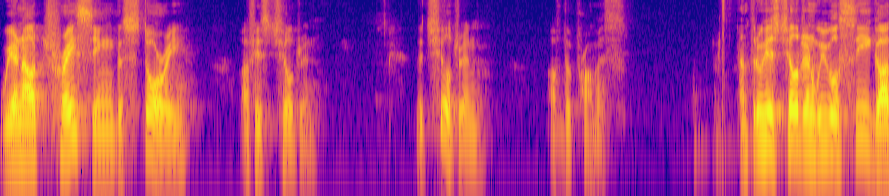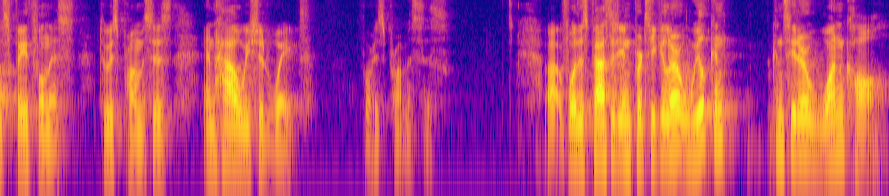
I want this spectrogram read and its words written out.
We are now tracing the story of his children, the children of the promise. And through his children, we will see God's faithfulness to his promises and how we should wait for his promises. Uh, for this passage in particular, we'll con- consider one call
